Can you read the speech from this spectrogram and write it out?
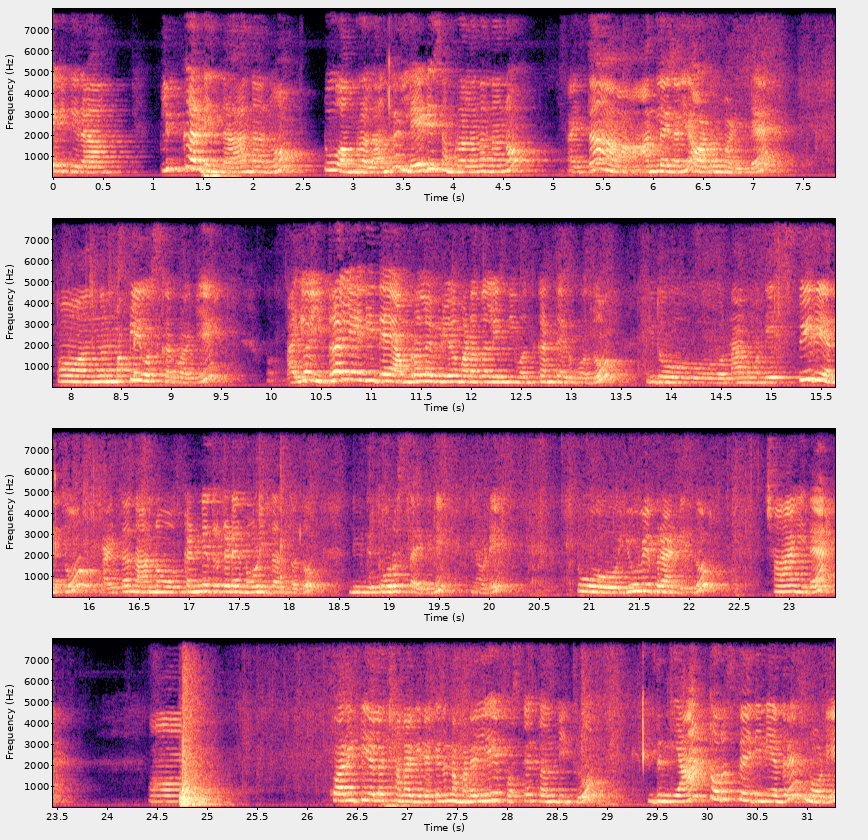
ಹೇಗಿದ್ದೀರಾ? ಫ್ಲಿಪ್ಕಾರ್ಟಿಂದ ನಾನು ಟೂ ಅಂಬ್ರಲ್ಲ ಅಂದರೆ ಲೇಡೀಸ್ ಅಂಬ್ರಲ್ಲನ ನಾನು ಆಯಿತಾ ಆನ್ಲೈನಲ್ಲಿ ಆರ್ಡರ್ ಮಾಡಿದ್ದೆ. ನನ್ನ ಮಕ್ಕಳಿಗೋಸ್ಕರವಾಗಿ ಅಯ್ಯೋ, ಇದರಲ್ಲಿ ಏನಿದೆ? ಅಂಬ್ರಲ್ಲ ವಿಡಿಯೋ ಮಾಡೋದಲ್ಲಿ ನೀವು ಅಂದ್ಕೊಂತ ಇರ್ಬೋದು. ಇದು ನಾನು ಒಂದು ಎಕ್ಸ್ಪೀರಿಯನ್ಸು ಆಯಿತಾ, ನಾನು ಕಣ್ಣೆದುರುಗಡೆ ನೋಡಿದ್ದಂಥದ್ದು ನಿಮಗೆ ತೋರಿಸ್ತಾ ಇದ್ದೀನಿ, ನೋಡಿ. ಟೂ ಯು ವಿ ಬ್ರ್ಯಾಂಡ್ ಇದು. ಚೆನ್ನಾಗಿದೆ. ಕ್ವಾಲಿಟಿ ಎಲ್ಲ ಚೆನ್ನಾಗಿದೆ, ಯಾಕೆಂದರೆ ನಮ್ಮ ಮನೇಲಿ ಫಸ್ಟೇ ತಂದಿದ್ದು. ಇದನ್ನ ಯಾಕೆ ತೋರಿಸ್ತಾ ಇದ್ದೀನಿ ಅಂದರೆ ನೋಡಿ,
